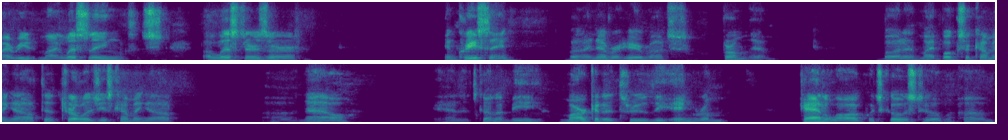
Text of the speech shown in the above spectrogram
My read my listening uh, listeners are increasing, but I never hear much from them. But uh, my books are coming out. The trilogy is coming out uh, now, and it's going to be marketed through the Ingram catalog, which goes to um,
